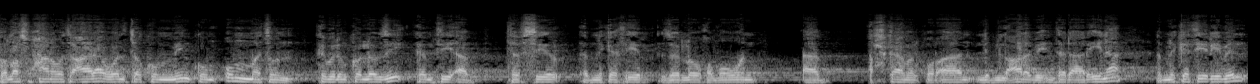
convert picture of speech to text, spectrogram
فالله سبحانه وتعالى ولتكم منكم أمة كبلكلبزي كم ب تفسير بن كثير زلم ون ب أحكام القرآن لبن العربي نتارئنا بن كثير بل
